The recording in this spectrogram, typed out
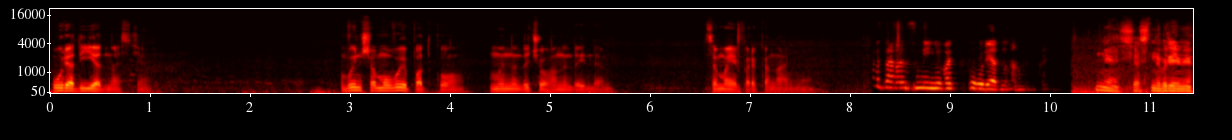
уряд єдності. В іншому випадку ми ні до чого не дійдемо. Це моє переконання. Зараз змінювати уряд нам. Не, сейчас не время.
